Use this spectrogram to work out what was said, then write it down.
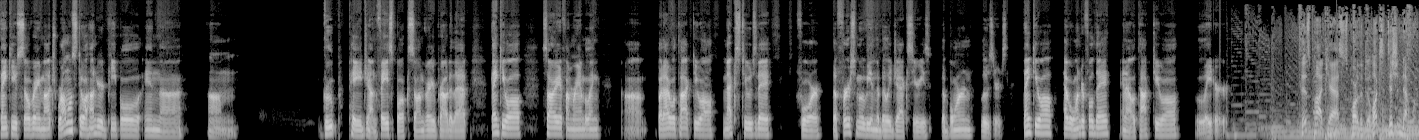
thank you so very much. We're almost to 100 people in the um, group page on Facebook. So I'm very proud of that. Thank you all. Sorry if I'm rambling, uh, but I will talk to you all next Tuesday for the first movie in the Billy Jack series, The Born Losers. Thank you all. Have a wonderful day, and I will talk to you all later. This podcast is part of the Deluxe Edition Network.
